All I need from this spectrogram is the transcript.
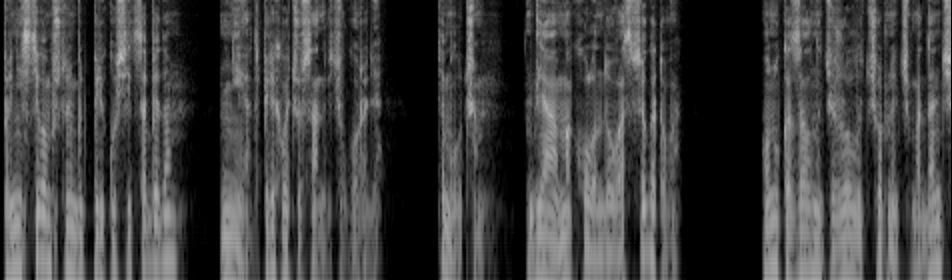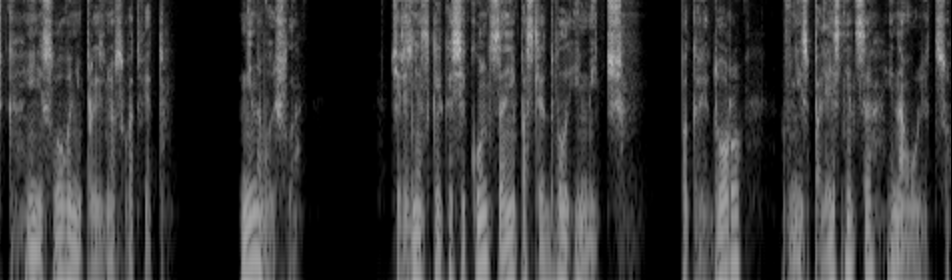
Принести вам что-нибудь перекусить с обедом? Нет, перехвачу сандвич в городе. Тем лучше. Для Макхолланда у вас все готово? Он указал на тяжелый черный чемоданчик и ни слова не произнес в ответ. Нина вышла. Через несколько секунд за ней последовал и Митч. По коридору, вниз по лестнице и на улицу.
